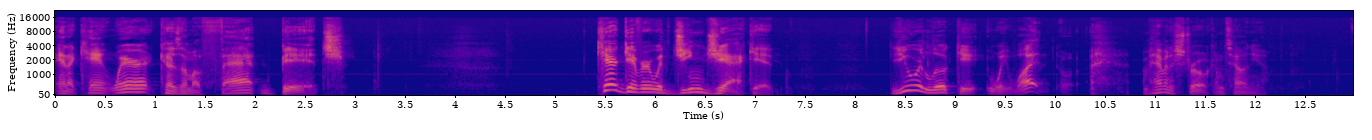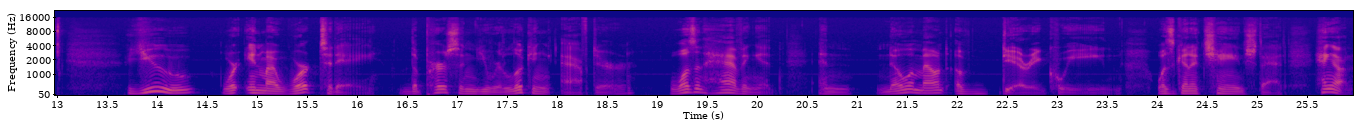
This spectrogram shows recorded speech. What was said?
and I can't wear it because I'm a fat bitch. Caregiver with jean jacket. You were looking. Wait, what? I'm having a stroke, I'm telling you. You were in my work today. The person you were looking after wasn't having it, and no amount of Dairy Queen was gonna change that. Hang on.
